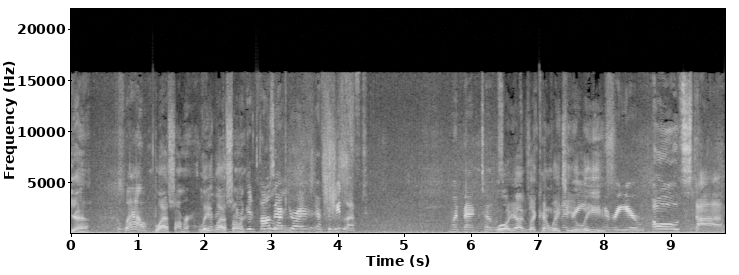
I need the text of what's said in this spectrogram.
Yeah, Wow. last summer, late Got a- last got a summer. Good It was following. after I after we left. Went back to. Well, yeah, because I couldn't wait till you leave. Every year. Oh, stop.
